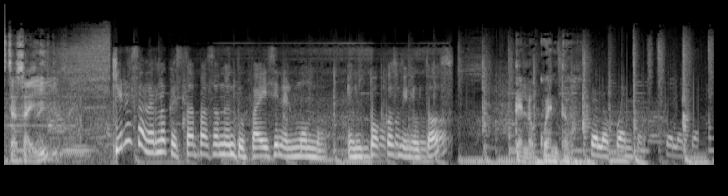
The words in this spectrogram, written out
¿Estás ahí? ¿Quieres saber lo que está pasando en tu país y en el mundo en pocos minutos? Te lo cuento. Te lo cuento, te lo cuento.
